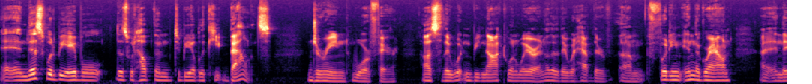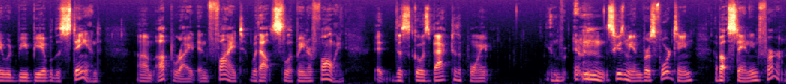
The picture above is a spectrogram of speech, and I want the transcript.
and this would be able. This would help them to be able to keep balance during warfare, uh, so they wouldn't be knocked one way or another. They would have their um, footing in the ground, uh, and they would be be able to stand um, upright and fight without slipping or falling. It, this goes back to the point in, excuse me, in verse 14 about standing firm.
